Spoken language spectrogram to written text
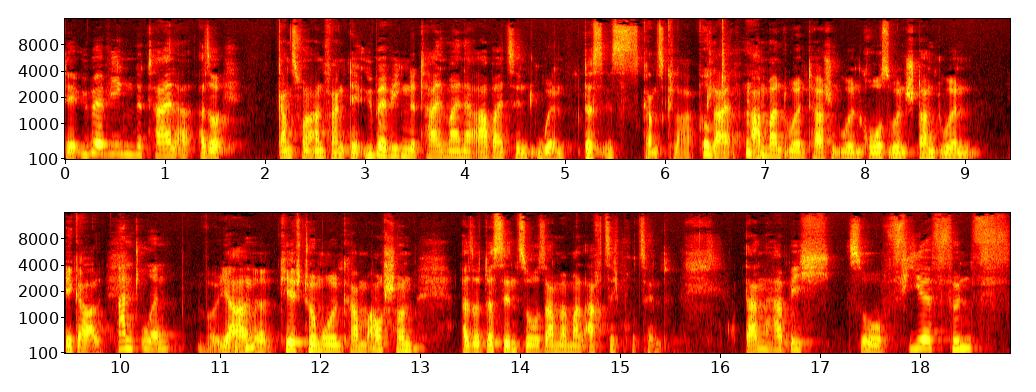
Der überwiegende Teil, also ganz von Anfang, der überwiegende Teil meiner Arbeit sind Uhren. Das ist ganz klar. Punkt. klar Armbanduhren, Taschenuhren, Großuhren, Standuhren, egal. Banduhren. Ja, äh, Kirchturmuhren kamen auch schon. Also das sind so, sagen wir mal, 80 Prozent. Dann habe ich so vier, fünf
